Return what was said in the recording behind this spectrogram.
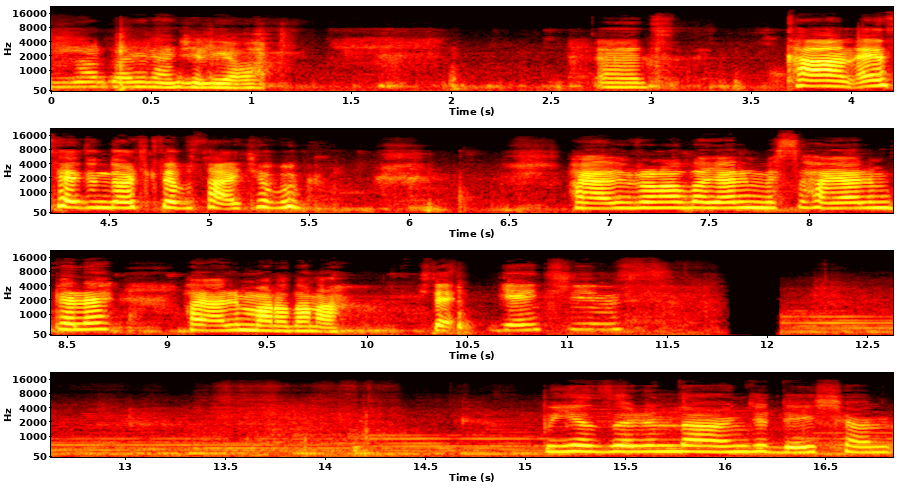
Onlar da eğlenceli ya. Evet. Kaan en sevdiğin dört kitabı say çabuk. Hayalim Ronaldo, hayalim Messi, hayalim Pele, hayalim Maradona. İşte gençliğimiz. Bu yazarın daha önce değişen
